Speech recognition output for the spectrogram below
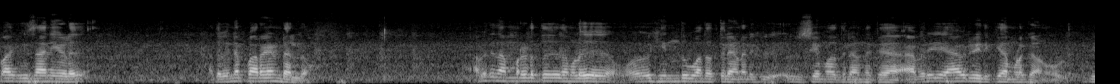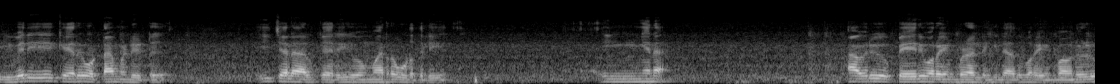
പാകിസ്ഥാനികൾ അത് പിന്നെ പറയണ്ടല്ലോ. അവർ നമ്മുടെ അടുത്ത് നമ്മൾ ഹിന്ദു മതത്തിലാണ് ക്രിസ്ത്യൻ മതത്തിലാണെന്നൊക്കെ അവർ ആ ഒരു രീതിക്ക് നമ്മളെ കാണുകയുള്ളൂ ഇവർ കയറി ഒട്ടാൻ വേണ്ടിയിട്ട് ഈ ചില ആൾക്കാർ ഇവന്മാരുടെ കൂട്ടത്തിൽ ഇങ്ങനെ ആ ഒരു പേര് പറയുമ്പോൾ അല്ലെങ്കിൽ അത് പറയുമ്പോൾ അവനൊരു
